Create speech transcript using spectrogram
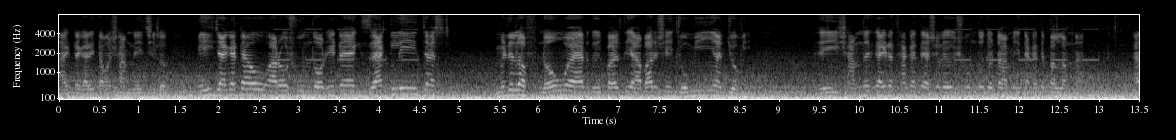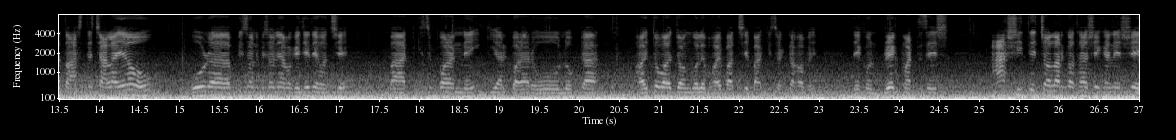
আর একটা গাড়ি তো আমার সামনেই ছিল। এই জায়গাটাও আরও সুন্দর এটা exactly just middle of nowhere দুই পাশ দিয়ে আবার সেই জমি আর জমি। এই সামনের গাড়িটা থাকাতে আসলে ওই সৌন্দর্যটা আমি দেখাতে পারলাম না। এত আস্তে চালাইয়াও ওর পিছনে পিছনে আমাকে যেতে হচ্ছে। বাট কিছু করার নেই, কি আর করার? ও লোকটা হয়তো বা জঙ্গলে ভয় পাচ্ছে বা কিছু একটা হবে। দেখুন ব্রেক মারতেছে। আশিতে চলার কথা সেখানে সে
